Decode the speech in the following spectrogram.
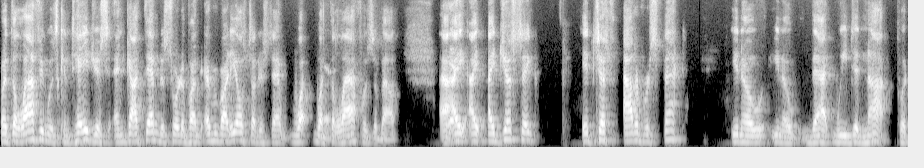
but the laughing was contagious and got them to sort of un- everybody else to understand what what Yeah. the laugh was about. Yeah. I, I I just think it's just out of respect, you know, you know that we did not put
